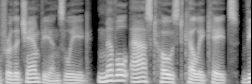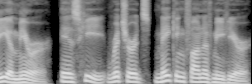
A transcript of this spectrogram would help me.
for the Champions League. Neville asked host Kelly Cates via Mirror, is he, Richards, making fun of me here?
